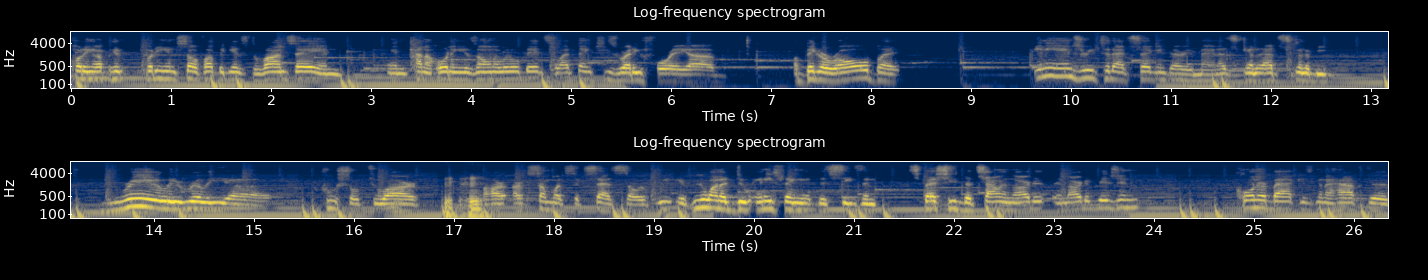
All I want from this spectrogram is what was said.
putting up putting himself up against Davante and and kind of holding his own a little bit. So I think he's ready for a uh, a bigger role. But any injury to that secondary, man, that's gonna that's gonna be really, really uh, crucial to our, mm-hmm. our, our somewhat success. So if we if we want to do anything this season, especially the talent in our in our division, cornerback is going to have to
